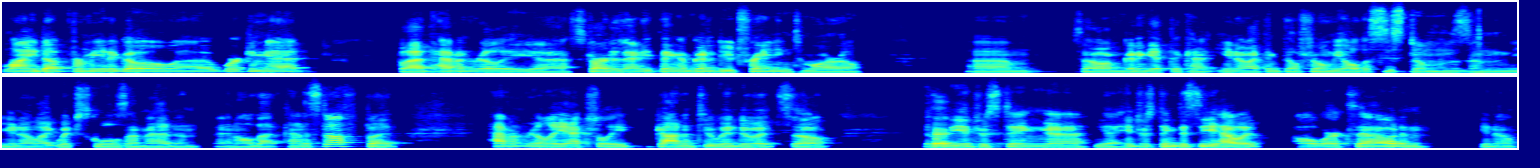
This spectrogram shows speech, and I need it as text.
lined up for me to go uh, working at, but haven't really uh, started anything. I'm going to do training tomorrow, um, so I'm going to get to kind, of, you know, I think they'll show me all the systems and you know, like which schools I'm at and and all that kind of stuff, but haven't really actually gotten too into it. So it'll okay. be interesting. Uh, yeah, interesting to see how it all works out, and you know,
